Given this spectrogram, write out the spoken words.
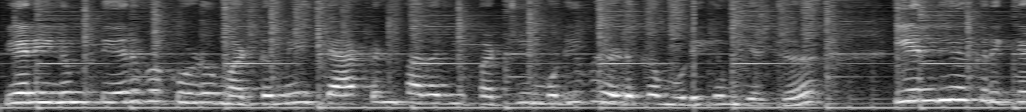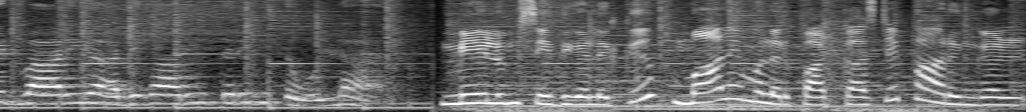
எனினும் தேர்வுக்குழு மட்டுமே கேப்டன் பதவி பற்றி முடிவு எடுக்க முடியும் என்று இந்திய கிரிக்கெட் வாரிய அதிகாரி தெரிவித்துள்ளார். மேலும் செய்திகளுக்கு மாலைமலர் பாட்காஸ்டை பாருங்கள்.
